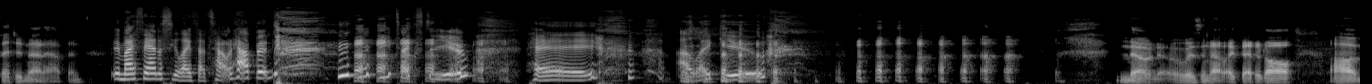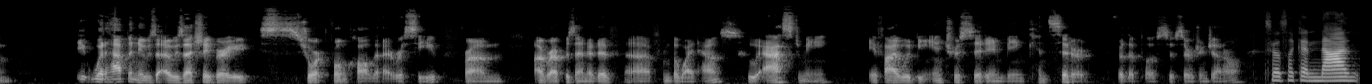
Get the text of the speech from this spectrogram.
that did not happen in my fantasy life, that's how it happened. he texted you, "Hey, I like you." no, no, it was not like that at all. Um, it, what happened? It was I was actually a very short phone call that I received from a representative uh, from the White House who asked me if I would be interested in being considered for the post of Surgeon General. So it's like a non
